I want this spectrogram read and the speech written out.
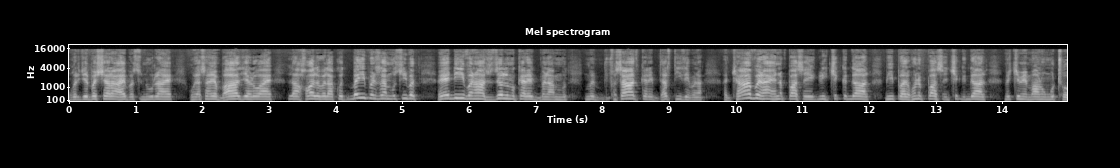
وري جي بشر آهي بس نور آهي. اهي اسان جو ڀاءُ جهڙو آهي لاهول ولا خود ٻئي پڻ سان مصيبت هيڏي بڻا ظلم ڪري فساد ڪري ڌرتي تي بڻا. ڇا به هن پاسي هڪڙي ڇڪ ڳالهه ٻي پر هن پاسي ڇڪ ڳالهه وچ ۾ ماڻهو مٺو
